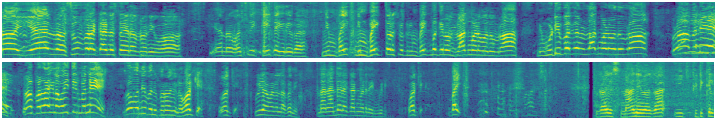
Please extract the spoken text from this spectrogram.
ಬ್ರೋ, ಏನ್ ಬ್ರೋ ಸೂಪರ್ ಆಗಿ ಕಾಣಿಸ್ತಾ ಇರ ಬ್ರೋ ನೀವು? ಏನ್ ಬ್ರೋ ಕೈ ತೆಗಿರಿ ಬ್ರೋ. ನಿಮ್ ಬೈಕ್ ನಿಮ್ ಬೈಕ್ ತೋರಿಸ್ಬೇಕು, ನಿಮ್ ಬೈಕ್ ಬಗ್ಗೆ ಒಂದು ಬ್ಲಾಗ್ ಮಾಡ್ಬೋದು ಬ್ರೋ. ನಿಮ್ ಹುಡಿ ಬಗ್ಗೆ ಒಂದು ಬ್ಲಾಗ್ ಮಾಡ್ಬೋದು ಬ್ರೋ. ಬ್ರೋ, ಬನ್ನಿ. ಬ್ರೋ, ಪರವಾಗಿಲ್ಲ, ಹೋಯ್ತೀನಿ, ಬನ್ನಿ. ಬ್ರೋ, ಬನ್ನಿ ಬನ್ನಿ, ಪರವಾಗಿಲ್ಲ. ಓಕೆ ಓಕೆ ವಿಡಿಯೋ ಮಾಡಲ್ಲ, ಬನ್ನಿ. ನಾನು ಅಂದೇ ರೆಕಾರ್ಡ್ ಮಾಡ್ತೀನಿ ಬಿಡಿ. ಓಕೆ ಬೈ ಗೈಸ್ ನಾನಿವಾಗ ಈ ಕ್ರಿಟಿಕಲ್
